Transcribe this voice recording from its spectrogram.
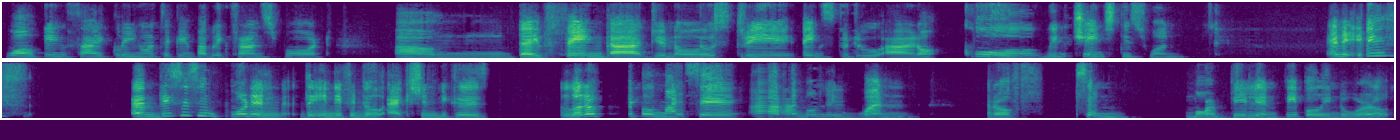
walking cycling or taking public transport um, they think that you know those three things to do are not cool. We change this one. And if and this is important the individual action because a lot of people might say ah, i'm only one out of seven more billion people in the world.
